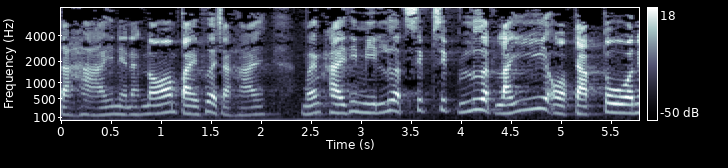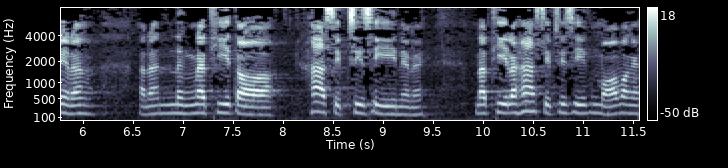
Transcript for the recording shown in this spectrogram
จะหายเนี่ยนะน้อมไปเพื่อจะหาย เหมือนใครที่มีเลือดซิบซิบเลือดไหลออกจากตัวเนี่ยนะอันนั้นหนึ่งนาทีต่อห้าสิบซีซีเนี่ยนะนาทีละห้าสิบซีซีคุณหมอว่าไง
